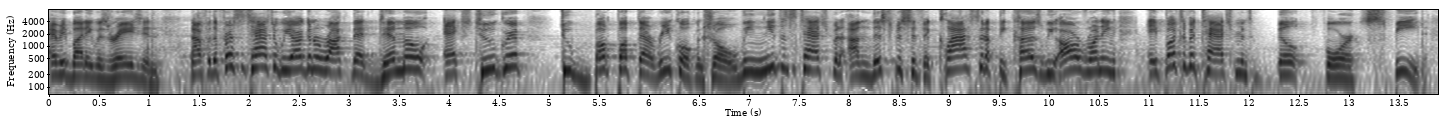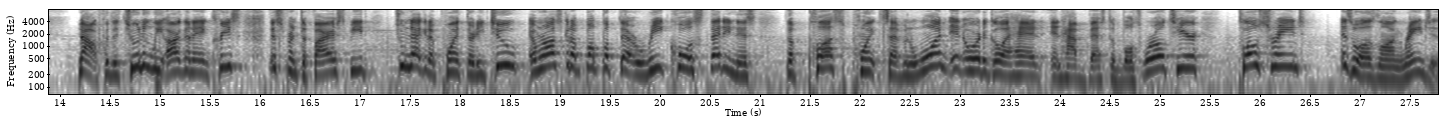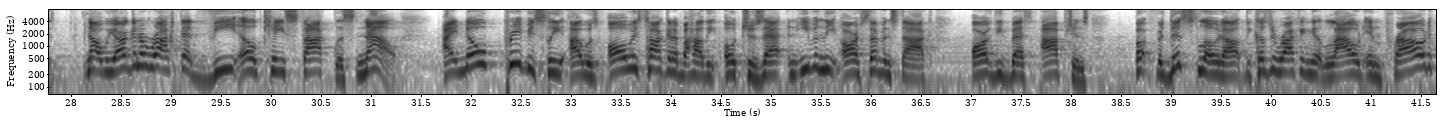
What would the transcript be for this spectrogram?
everybody was raging. Now, for the first attachment, we are going to rock that Demo X2 grip to bump up that recoil control. We need this attachment on this specific class setup because we are running a bunch of attachments built for speed. Now, for the tuning, we are going to increase the sprint to fire speed to negative 0.32, and we're also going to bump up that recoil steadiness to plus 0.71 in order to go ahead and have best of both worlds here, close range as well as long ranges. Now, we are going to rock that VLK stockless. Now, I know previously I was always talking about how the Ultra Zat and even the R7 stock are the best options. But for this loadout, because we're rocking it loud and proud,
